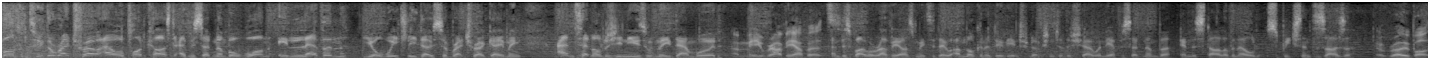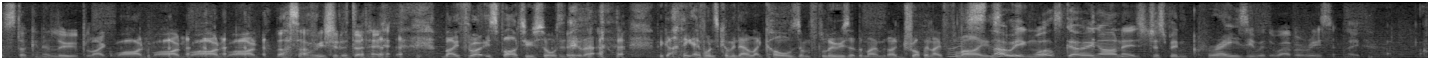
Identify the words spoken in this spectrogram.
and welcome to the Retro Hour podcast, episode number 111, your weekly dose of retro gaming and technology news with me, Dan Wood. And me, Ravi Abbott. And despite what Ravi asked me to do, I'm not going to do the introduction to the show and the episode number in the style of an old speech synthesizer. A robot stuck in a loop, like one, one, one, one. That's how we should have done it. My throat is far too sore to do that. because I think everyone's coming down like colds and flus at the moment, like dropping like flies. It's snowing. What's going on? It's just been crazy with the weather recently.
